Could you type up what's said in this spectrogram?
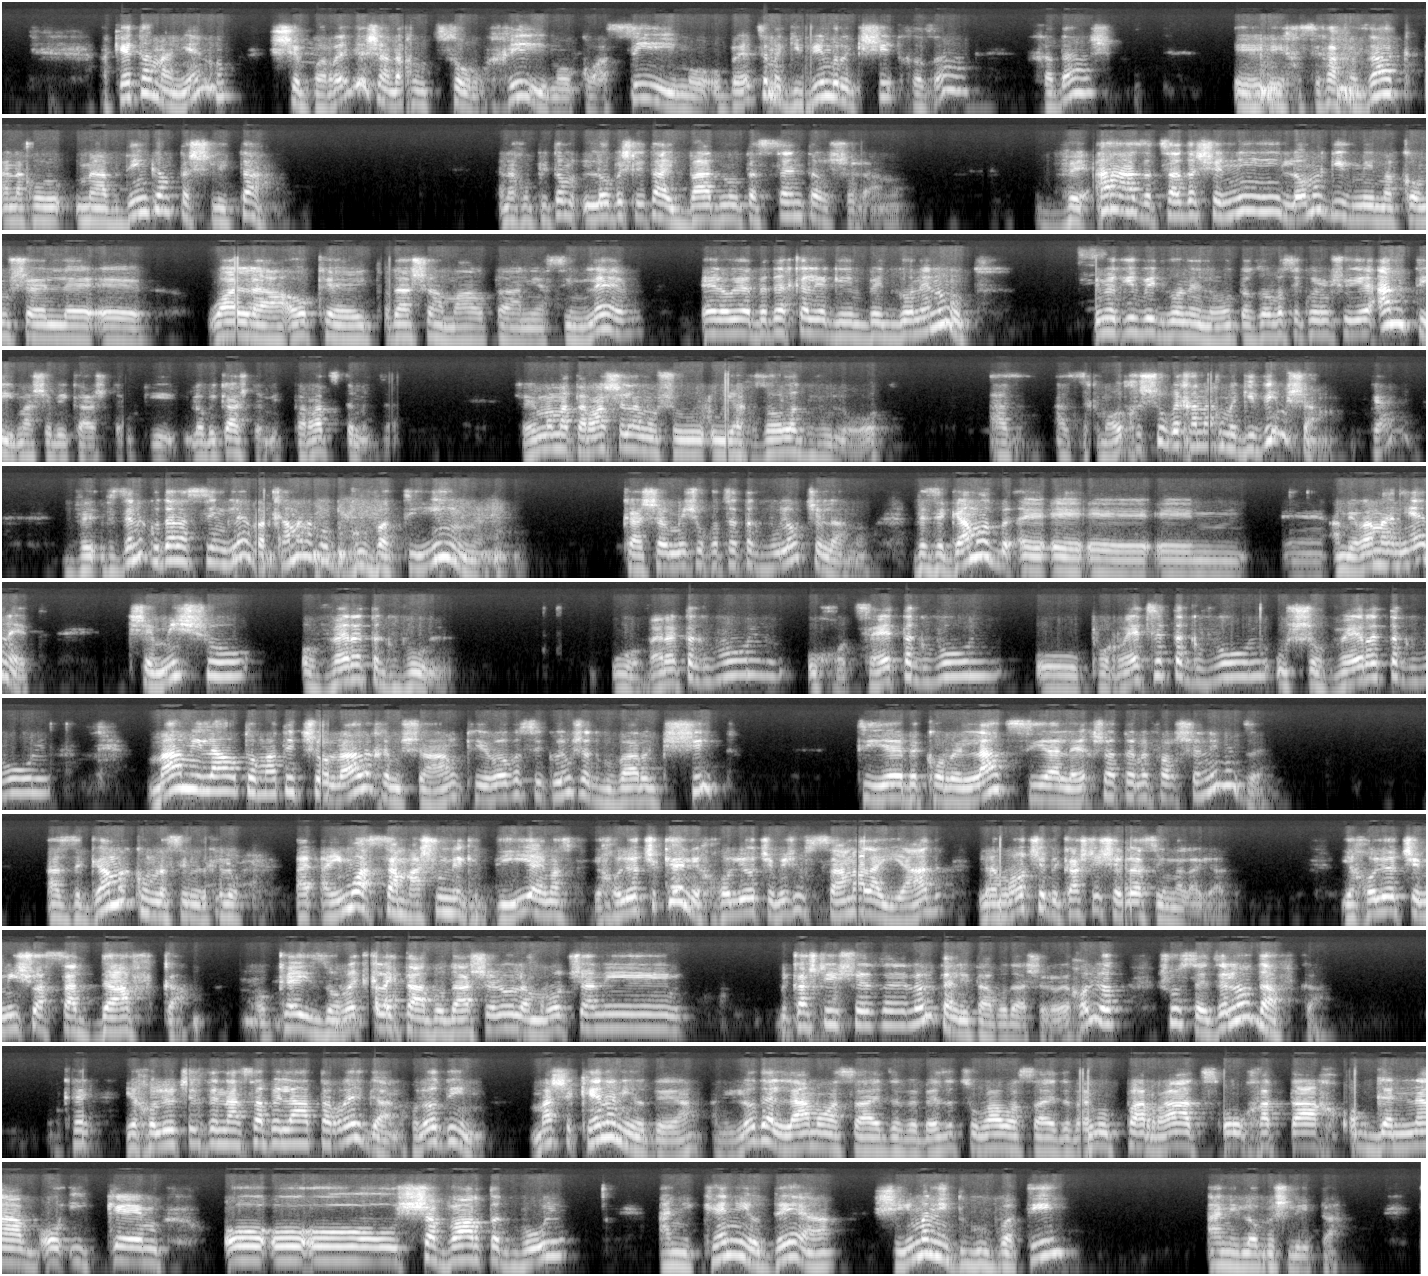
הקטע המעניין הוא שברגע שאנחנו צורכים או כועסים או, או בעצם מגיבים רגשית חזק, חדש, אה, אה, סליחה, חזק, אנחנו מאבדים גם את השליטה. אנחנו פתאום לא בשליטה, איבדנו את הסנטר שלנו. ואז הצד השני לא מגיב ממקום של אה, וואלה, אוקיי, תודה שאמרת, אני אשים לב, אלא הוא בדרך כלל יגיב בהתגוננות. אם יגיב בהתגוננות, אז רוב הסיכויים שהוא יהיה אנטי מה שביקשתם, כי לא ביקשתם, התפרצתם את זה. אם המטרה שלנו שהוא יחזור לגבולות, אז, אז זה מאוד חשוב איך אנחנו מגיבים שם, כן? וזה נקודה לשים לב, עד כמה אנחנו תגובתיים כאשר מישהו חוצה את הגבולות שלנו. וזה גם עוד אה, אה, אה, אמירה מעניינת. כשמישהו עובר את הגבול, הוא עובר את הגבול, הוא חוצה את הגבול, הוא פורץ את הגבול, הוא שובר את הגבול. מה המילה האוטומטית שעולה לכם שם? כי רוב הסיכויים שהתגובה הרגשית תהיה בקורלציה לאיך שאתם מפרשנים את זה. אז זה גם מקום לשים את זה, כאילו, האם הוא עשה משהו נגדי? האם... יכול להיות שכן, יכול להיות שמישהו שם על היד, למרות שביקשתי שלא ישים על היד. יכול להיות שמישהו עשה דווקא. אוקיי? זורק עליי את העבודה שלו, למרות שאני ביקשתי שזה לא ייתן לי את העבודה שלו. יכול להיות שהוא עושה את זה לא דווקא, אוקיי? יכול להיות שזה נעשה בלהט הרגע, אנחנו לא יודעים. מה שכן אני יודע, אני לא יודע למה הוא עשה את זה ובאיזה צורה הוא עשה את זה, והאם הוא פרץ, או חתך, או גנב, או עיקם, או, או, או שבר את הגבול. אני כן יודע שאם אני תגובתי, אני לא בשליטה.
